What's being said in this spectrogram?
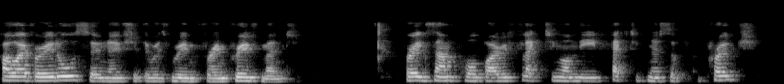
However, it also noted there was room for improvement for example, by reflecting on the effectiveness of approach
